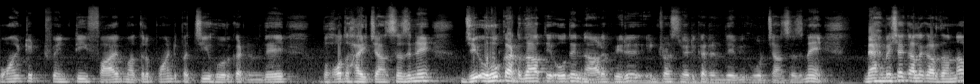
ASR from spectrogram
0.25 ਮਤਲਬ 0.25 ਹੋਰ ਘਟਣ ਦੇ ਬਹੁਤ ਹਾਈ ਚਾਂਸਸ ਨੇ। ਜੇ ਉਹ ਘਟਦਾ ਤੇ ਉਹਦੇ ਨਾਲ ਫਿਰ ਇੰਟਰਸਟ ਰੇਟ ਘਟਣ ਦੇ ਵੀ ਹੋਰ ਚਾਂਸਸ ਨੇ। ਮੈਂ ਹਮੇਸ਼ਾ ਗੱਲ ਕਰਦਾ ਹੁੰਦਾ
